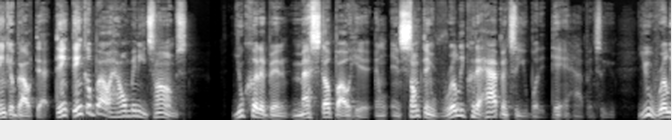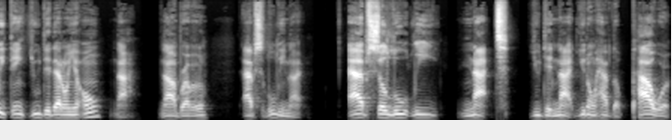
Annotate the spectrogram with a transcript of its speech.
Think about that. Think think about how many times you could have been messed up out here and, and something really could have happened to you, but it didn't happen to you. You really think you did that on your own? Nah, nah, brother. Absolutely not. Absolutely not. You did not. You don't have the power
